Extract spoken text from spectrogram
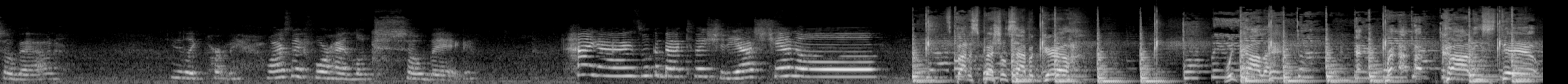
So bad. I need to like part my, why does my forehead look so big? Hi guys, welcome back to my shitty ass channel. It's about a special type of girl. We call her uh, uh, uh, Karlee Steel.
